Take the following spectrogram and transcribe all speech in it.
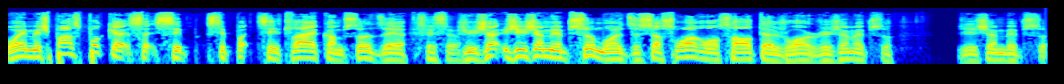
Oui, mais je pense pas que c'est, clair comme ça. de Dire, C'est ça. J'ai, ja- j'ai jamais vu ça, moi. Dire, ce soir, on sort tel joueur. J'ai jamais vu ça. J'ai jamais vu ça.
